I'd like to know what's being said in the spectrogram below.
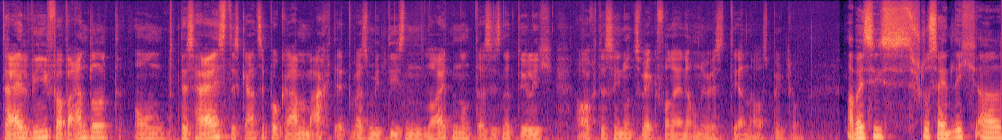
Teil wie verwandelt. Und das heißt, das ganze Programm macht etwas mit diesen Leuten und das ist natürlich auch der Sinn und Zweck von einer universitären Ausbildung. Aber es ist schlussendlich äh,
